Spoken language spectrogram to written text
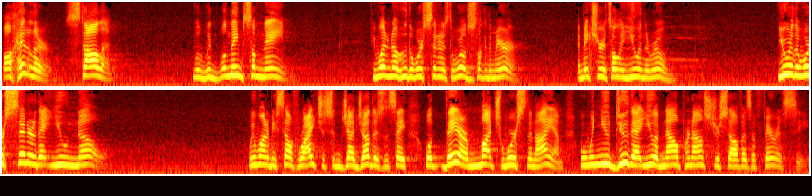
Well, Hitler, Stalin. We'll, we'll name some name. If you want to know who the worst sinner is in the world, just look in the mirror and make sure it's only you in the room. You are the worst sinner that you know. We want to be self righteous and judge others and say, well, they are much worse than I am. Well, when you do that, you have now pronounced yourself as a Pharisee.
